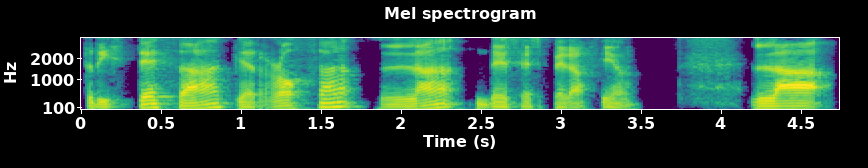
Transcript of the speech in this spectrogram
tristeza que roza la desesperación. La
